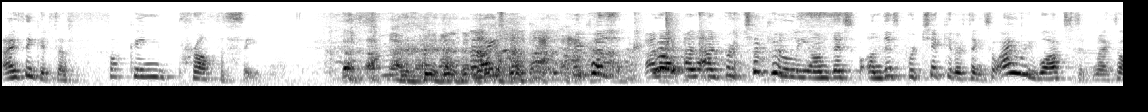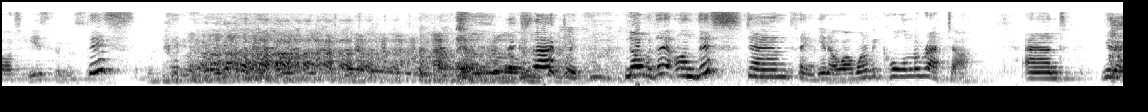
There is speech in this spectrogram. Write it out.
I think it's a fucking prophecy, right? Because and, I, and, and particularly on this on this particular thing. So I rewatched it and I thought this exactly no, but the- on this stand thing, you know, I want to be called Loretta, and you know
